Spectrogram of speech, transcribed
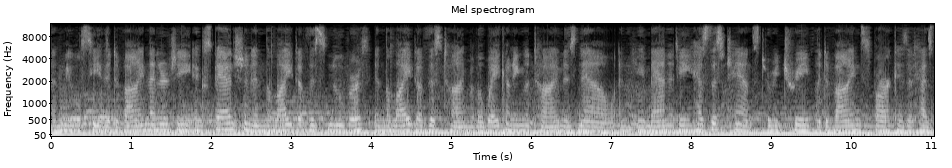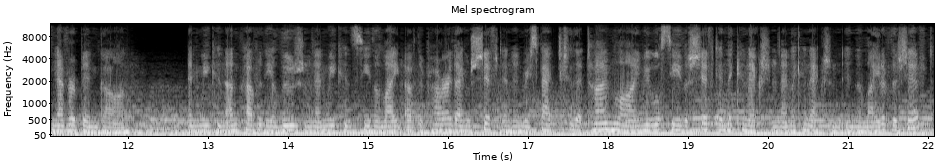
and we will see the divine energy expansion in the light of this new birth in the light of this time of awakening. The time is now and humanity has this chance to retrieve the divine spark as it has never been gone and we can uncover the illusion and we can see the light of the paradigm shift and in respect to that timeline we will see the shift in the connection and the connection in the light of the shift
